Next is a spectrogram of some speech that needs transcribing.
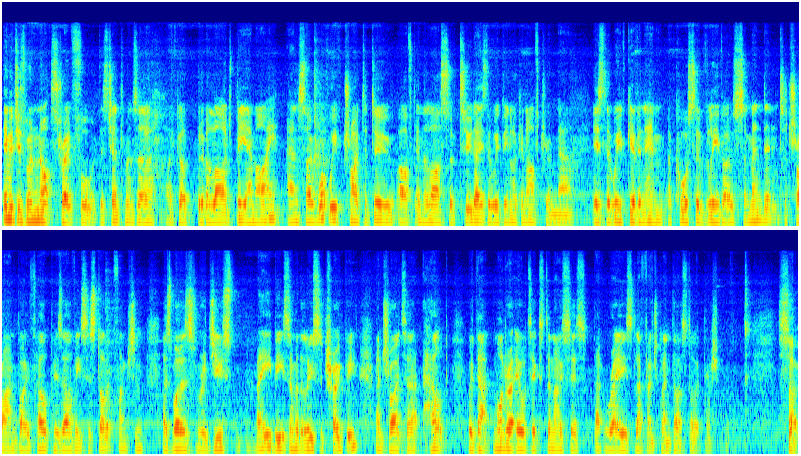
Images were not straightforward. This gentleman's uh, got a bit of a large BMI, and so what we've tried to do after in the last sort of two days that we've been looking after him now is that we've given him a course of levosimendan to try and both help his LV systolic function as well as reduce maybe some of the lusitropy and try to help with that moderate aortic stenosis, that raised left ventricular end diastolic pressure. So,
